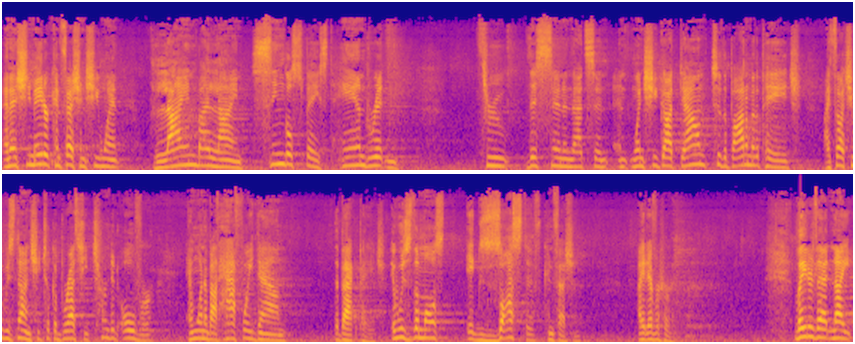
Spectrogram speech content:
And as she made her confession, she went line by line, single spaced, handwritten through this sin and that sin. And when she got down to the bottom of the page, I thought she was done. She took a breath, she turned it over, and went about halfway down the back page. It was the most exhaustive confession I'd ever heard. Later that night,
